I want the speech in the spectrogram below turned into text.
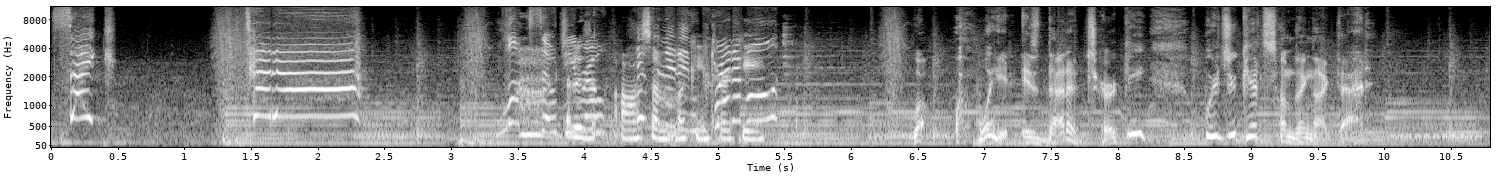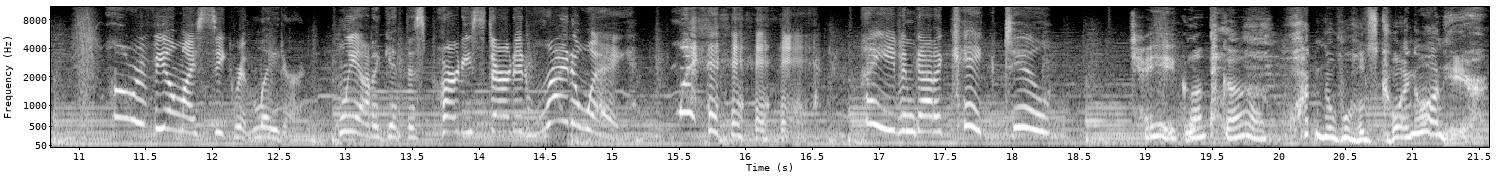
Psych! Ta-da! Look, Sojiro! That is an awesome isn't it looking turkey. incredible? Wha wait, is that a turkey? Where'd you get something like that? I'll reveal my secret later. We ought to get this party started right away. I even got a cake, too. Cake, let's go. What in the world's going on here?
